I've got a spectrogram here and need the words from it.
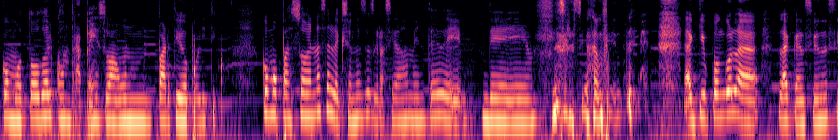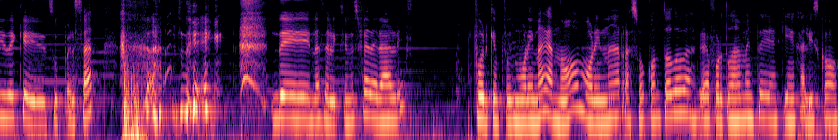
como todo el contrapeso a un partido político como pasó en las elecciones desgraciadamente de, de desgraciadamente aquí pongo la, la, canción así de que super sad de las elecciones federales porque pues Morena ganó, Morena arrasó con todo, afortunadamente aquí en Jalisco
